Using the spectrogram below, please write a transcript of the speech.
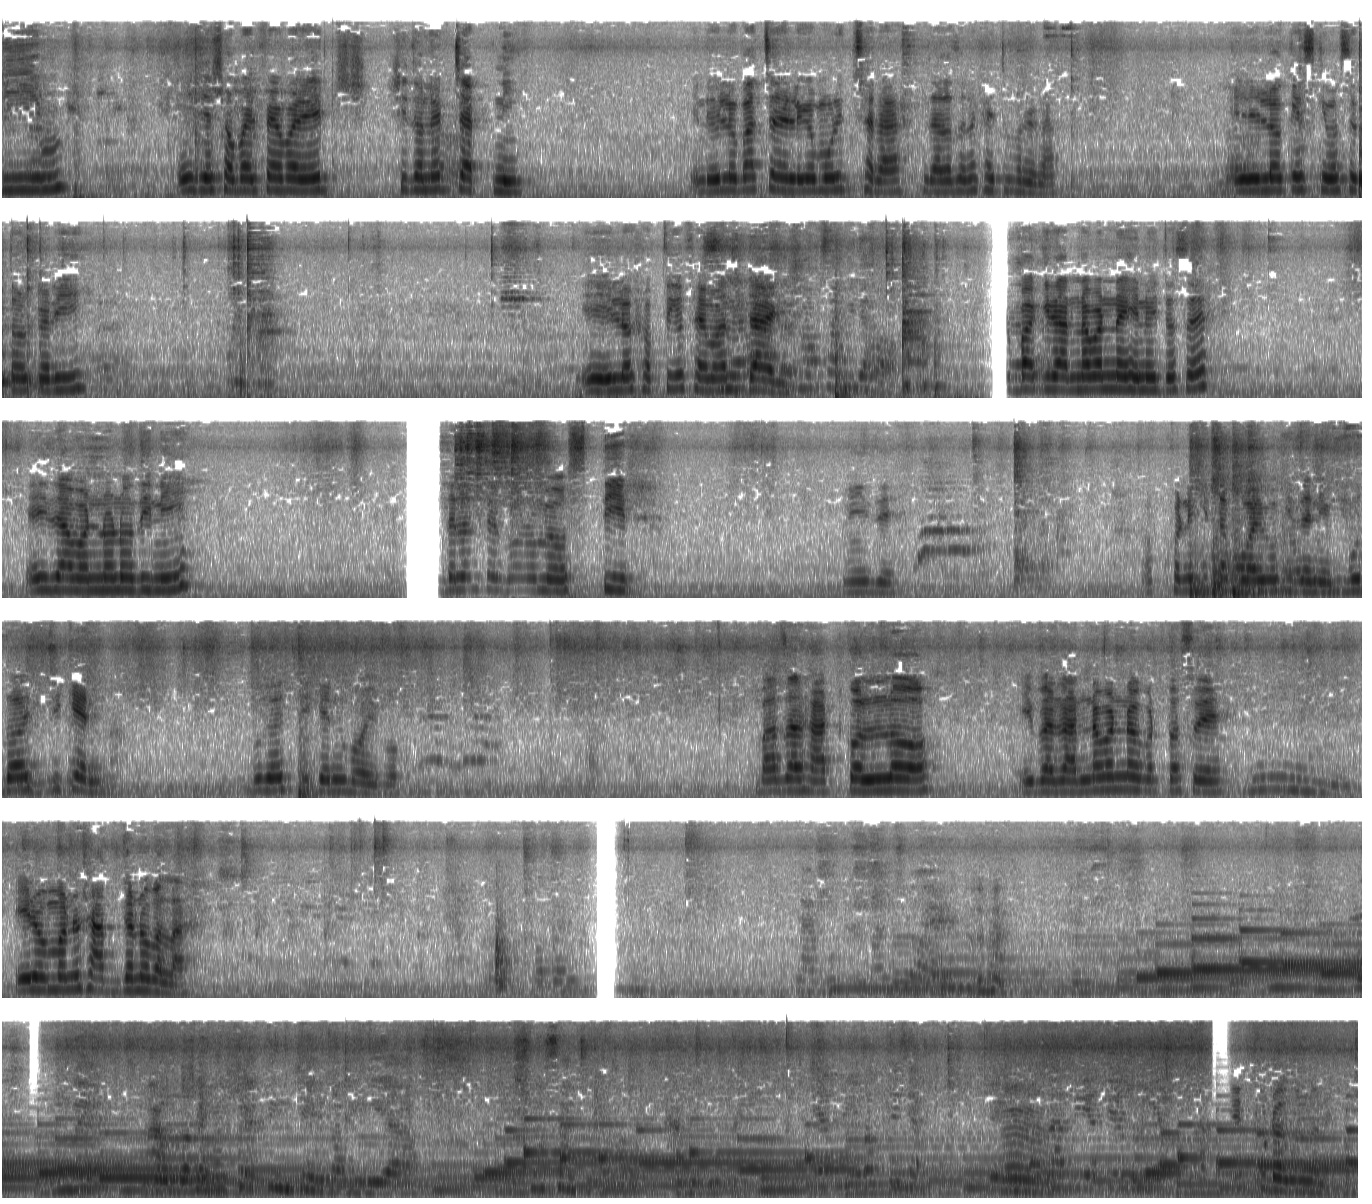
ডিম, এই যে সবার ফেভারিট শীতলের চাটনি। এটা হইল বাচ্চারা লেগে মরিচ ছাড়া, যারা যারা খাইতে পারে না। এই হইল কেসকি মাছের তরকারি। এই হইল সব থেকে ফেমাস ডাল। বাকি রান্না বান্না হেন হইতেছে। এই যে আমার ননদিনী। গরমে অস্থির। এই যে। ওখানে কিতা বইব কি জানি? বুধয় চিকেন। বুধয় চিকেন বইব। বাজার হাট করল, এবার রান্না বান্না করতেছে। এরম মানুষ আটগানো বালা। এক ফুটা গন্ধ নেই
